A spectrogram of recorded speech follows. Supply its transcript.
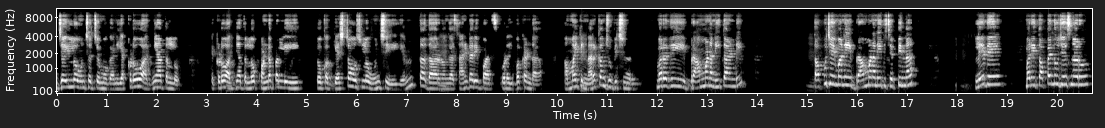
జైల్లో ఉంచొచ్చేమో గాని ఎక్కడో అజ్ఞాతంలో ఎక్కడో అజ్ఞాతంలో కొండపల్లి ఒక గెస్ట్ హౌస్లో ఉంచి ఎంత దారుణంగా శానిటరీ పార్ట్స్ కూడా ఇవ్వకుండా అమ్మాయికి నరకం చూపించినారు. మరి అది బ్రాహ్మణ నీత అండి? తప్పు చేయమని బ్రాహ్మణ నీతి చెప్పిందా? లేదే. మరి తప్పెందుకు చేసినారు?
